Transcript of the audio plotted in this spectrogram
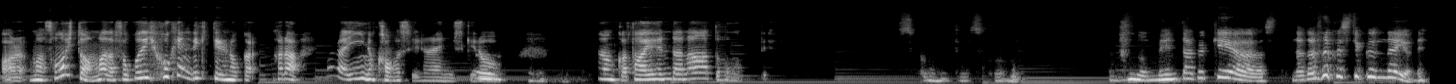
あら、まあその人はまだそこで表現できてるのかから、まだいいのかもしれないんですけど、うんなんか大変だなと思って。確かに、確かに。あの、メンタルケア、なかなかしてくんないよね。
